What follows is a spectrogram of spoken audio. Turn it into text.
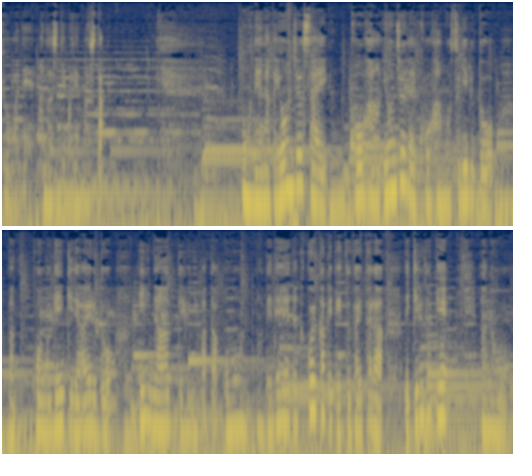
今日はね話してくれましたもうねなんか40歳後半40代後半も過ぎると、まあ、今度元気で会えるといいなっていうふうにまた思うのでねなんか声かけていただいたらできるだけあの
